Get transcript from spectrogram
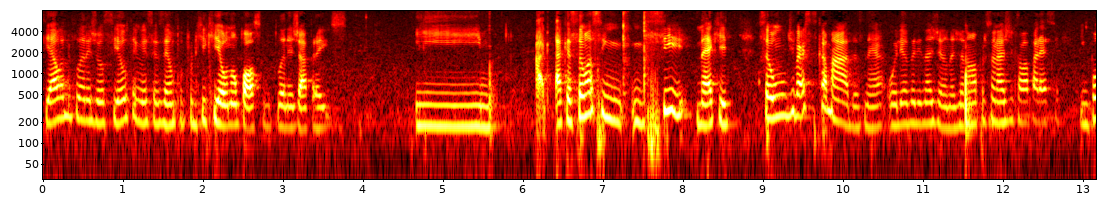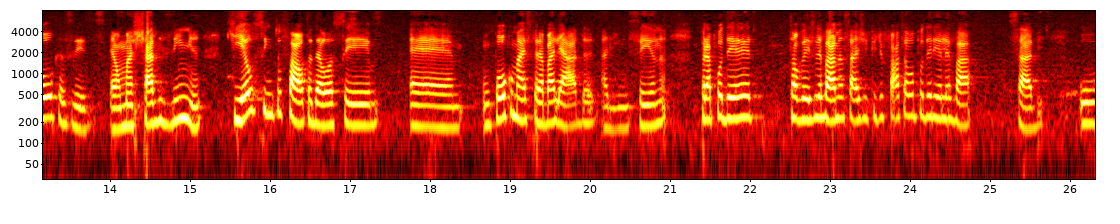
Se ela me planejou, se eu tenho esse exemplo, por que, que eu não posso me planejar para isso? E a, a, questão, assim, em si, né, que são diversas camadas, né, olhando ali na Jana. Jana é uma personagem que ela aparece em poucas vezes. É uma chavezinha que eu sinto falta dela ser é, um pouco mais trabalhada ali em cena, para poder, talvez, levar a mensagem que de fato ela poderia levar, sabe? O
